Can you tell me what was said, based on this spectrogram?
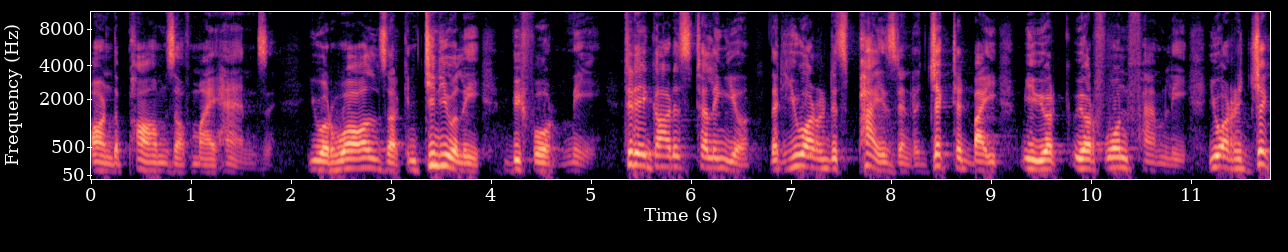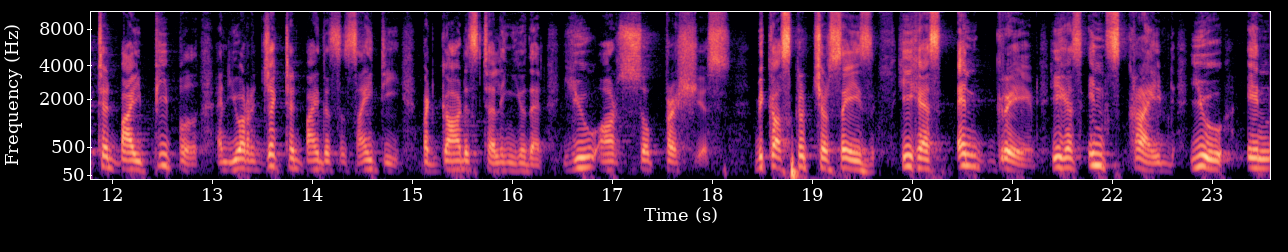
on the palms of my hands. Your walls are continually before me. Today, God is telling you that you are despised and rejected by your, your own family. You are rejected by people and you are rejected by the society. But God is telling you that you are so precious because scripture says he has engraved, he has inscribed you in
